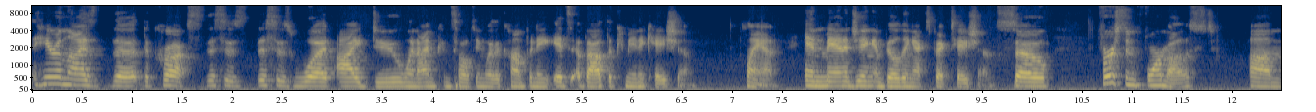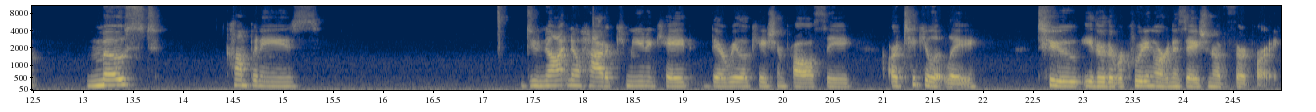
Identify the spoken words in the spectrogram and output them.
herein lies the the crux. This is this is what I do when I'm consulting with a company. It's about the communication plan and managing and building expectations. So, first and foremost, um, most companies do not know how to communicate their relocation policy articulately to either the recruiting organization or the third party.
